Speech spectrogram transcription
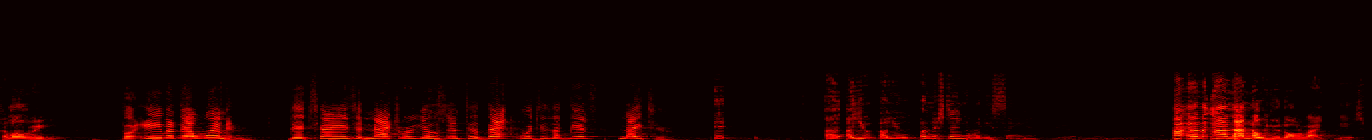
Come on, read. For even their women did change the natural use into that which is against nature. It, are, are you are you understanding what he's saying? I, and, and I know you don't like this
